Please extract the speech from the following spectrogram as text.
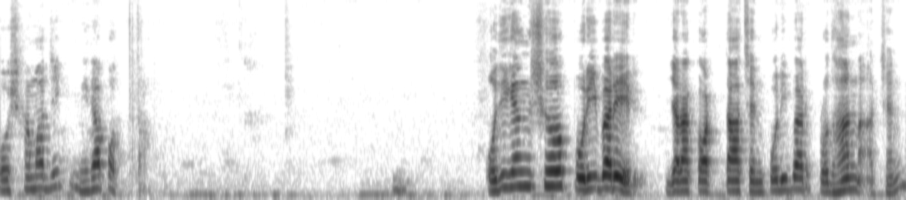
ও সামাজিক নিরাপত্তা। অধিকাংশ পরিবারের যারা কর্তা আছেন, পরিবার প্রধান আছেন,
